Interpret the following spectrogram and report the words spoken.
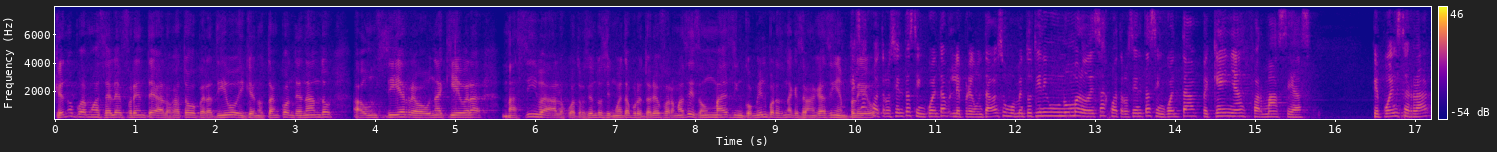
que no podemos hacerle frente a los gastos operativos y que nos están condenando a un cierre o a una quiebra masiva a los 450 propietarios de farmacias y son más de 5 mil personas que se van a quedar sin Esas empleo. 450, le preguntaba en su momento, ¿tienen un número de esas 450 pequeñas farmacias que pueden cerrar?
